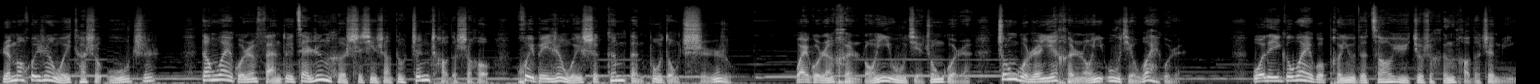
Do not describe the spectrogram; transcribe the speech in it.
人们会认为他是无知；当外国人反对在任何事情上都争吵的时候，会被认为是根本不懂耻辱。外国人很容易误解中国人，中国人也很容易误解外国人。我的一个外国朋友的遭遇就是很好的证明。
